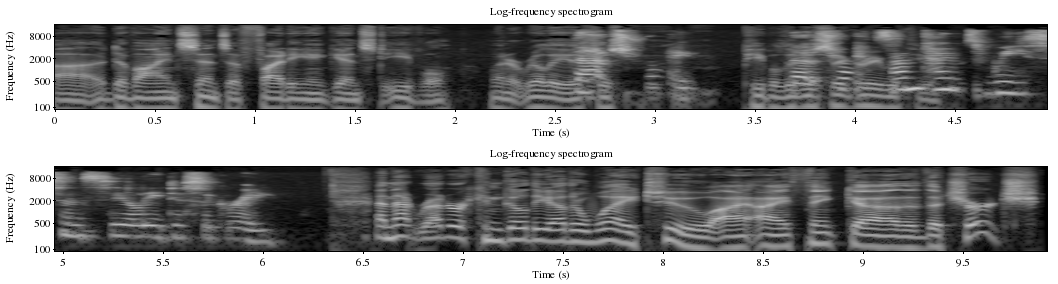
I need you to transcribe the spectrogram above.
uh, divine sense of fighting against evil, when it really is That's just right. people who That's disagree right. with Sometimes you. Sometimes we sincerely disagree. And that rhetoric can go the other way too. I, I think uh, the church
